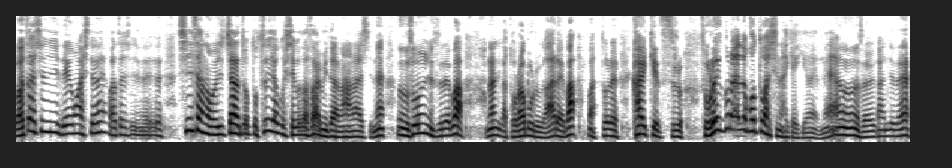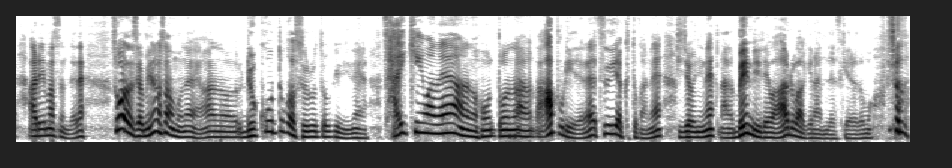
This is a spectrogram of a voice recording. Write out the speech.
私に電話してね、私に、ね、審査のおじちゃんちょっと通訳してくださいみたいな話ね、うん、そういうふうにすれば、何かトラブルがあれば、まあ、それ解決する。それぐらいのことはしなきゃいけないね。うん、そういう感じでね、ありますんでね。そうなんですよ。皆さんもね、あの、旅行とかするときにね、最近はね、あの、本当のアプリでね、通訳とかね、非常にね、あの便利ではあるわけなんですけれども、ちょっと、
